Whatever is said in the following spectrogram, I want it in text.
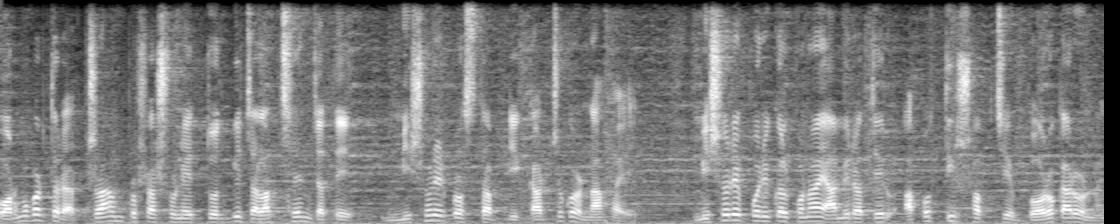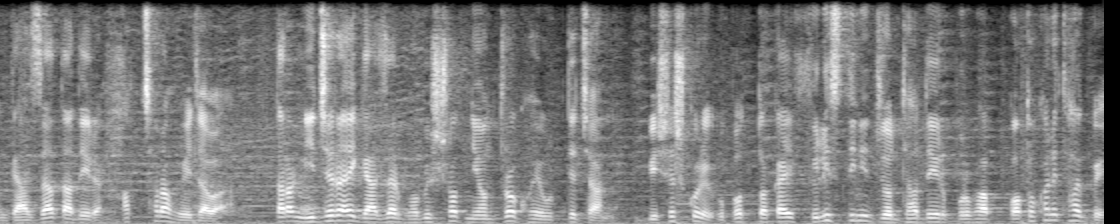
কর্মকর্তারা ট্রাম্প প্রশাসনের তদবির চালাচ্ছেন যাতে মিশরের প্রস্তাবটি কার্যকর না হয়। মিশরের পরিকল্পনায় আমিরাতের আপত্তির সবচেয়ে বড় কারণ গাজা তাদের হাতছাড়া হয়ে যাওয়া। তারা নিজেরাই গাজার ভবিষ্যৎ নিয়ন্ত্রক হয়ে উঠতে চান। বিশেষ করে উপত্যকায় ফিলিস্তিনি যোদ্ধাদের প্রভাব কতখানি থাকবে,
